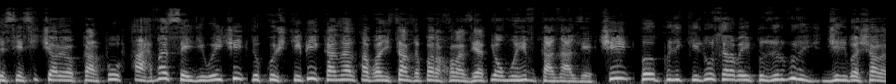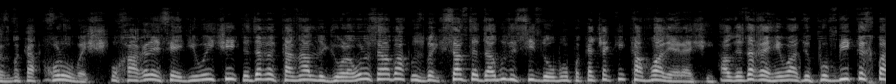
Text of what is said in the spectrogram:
د سیاسي چارو یو کارپوه احمد سیدي وایي چې د کوشتیپي کانال افغانستان لپاره خورا زیات یو مهم کانال دی چې په پلي کېدو سره به یې په زرګونو جریبه شاړه ځمکه خړوبه شي خو ښاغلی سیدي وایي چې د دغه کانال له جوړولو سره به ازبکستان ته د امو د سیند د اوبو په کچه کې کموالی راشي او د دغه هېواد د پنبې کښت به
